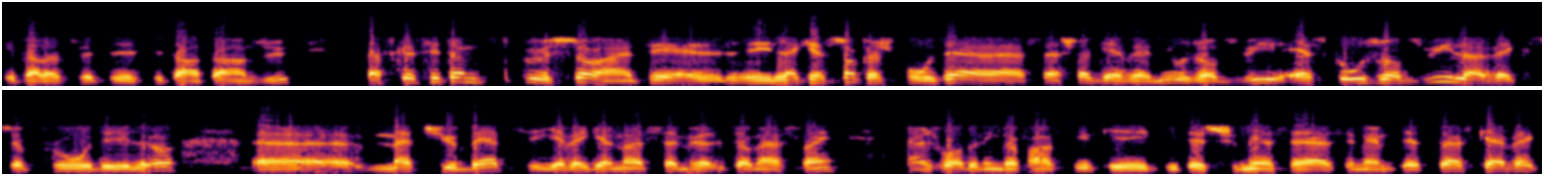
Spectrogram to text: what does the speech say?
et par la suite, c'est entendu. Parce que c'est un petit peu ça. Hein, la question que je posais à Sacha Gavani aujourd'hui, est-ce qu'aujourd'hui, avec ce Pro Day-là, euh, Mathieu Betts, il y avait également Samuel Thomasin, un joueur de ligne offensive qui, qui était soumis à, ces, mêmes tests. Est-ce qu'avec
